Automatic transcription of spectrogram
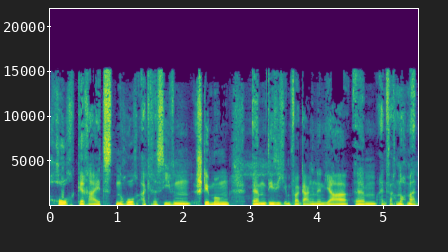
hochgereizten, hochaggressiven Stimmung, ähm, die sich im vergangenen Jahr ähm, einfach nochmal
